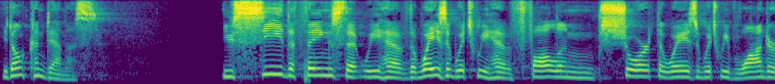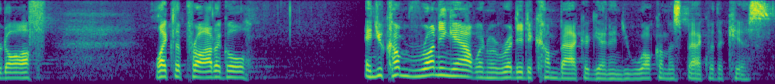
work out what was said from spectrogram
You don't condemn us. You see the things that we have, the ways in which we have fallen short, the ways in which we've wandered off like the prodigal, and you come running out when we're ready to come back again and you welcome us back with a kiss.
